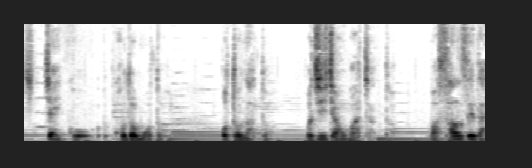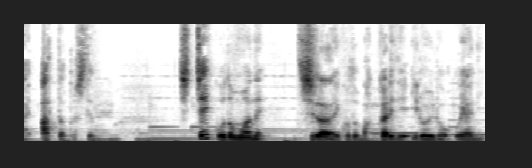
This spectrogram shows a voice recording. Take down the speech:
ちっちゃいこう子供と大人とおじいちゃんおばあちゃんと、まあ3世代あったとしても、ちっちゃい子供はね、知らないことばっかりでいろいろ親に、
